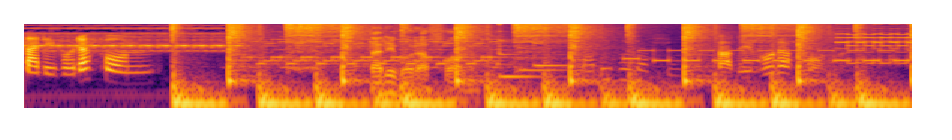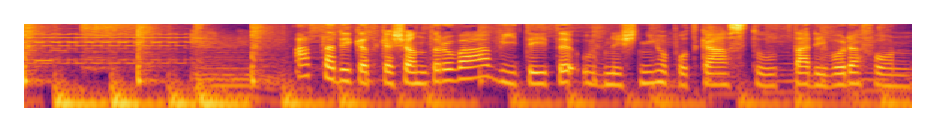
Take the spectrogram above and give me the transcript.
Tady Vodafone. Tady Vodafone. Tady Vodafone. A tady Katka Šantorová, vítejte u dnešního podcastu Tady Vodafone.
